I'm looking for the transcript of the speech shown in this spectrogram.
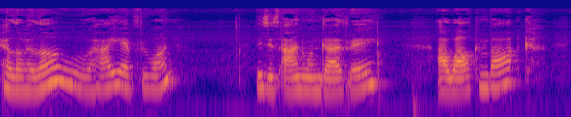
Hello, hello. Hi, everyone. This is Anne Wangare. Uh, welcome back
